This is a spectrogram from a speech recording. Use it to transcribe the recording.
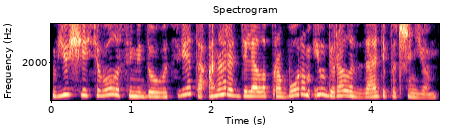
Вьющиеся волосы медового цвета она разделяла пробором и убирала сзади под шиньон.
